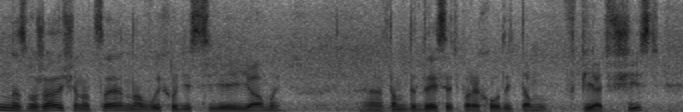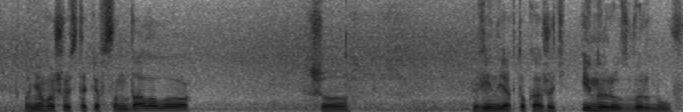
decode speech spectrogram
незважаючи на це, на виході з цієї ями, е, там, де 10 переходить там, в 5 в 6, в нього щось таке всандалило, що він, як то кажуть, і не розвернув.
